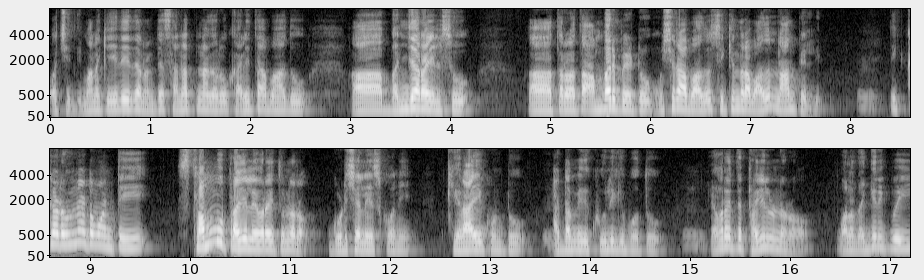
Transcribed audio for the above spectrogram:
వచ్చింది. మనకి ఏదేదనంటే సనత్ నగరు ఖరీతాబాదు బంజారా హిల్స్ తర్వాత అంబర్పేటు ముషిరాబాదు సికింద్రాబాదు నాంపల్లి. ఇక్కడ ఉన్నటువంటి స్లమ్ ప్రజలు ఎవరైతే ఉన్నారో గుడిసెలు వేసుకొని కిరాయికుంటూ అడ్డ మీద కూలికి పోతూ ఎవరైతే ప్రజలు ఉన్నారో వాళ్ళ దగ్గరికి పోయి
